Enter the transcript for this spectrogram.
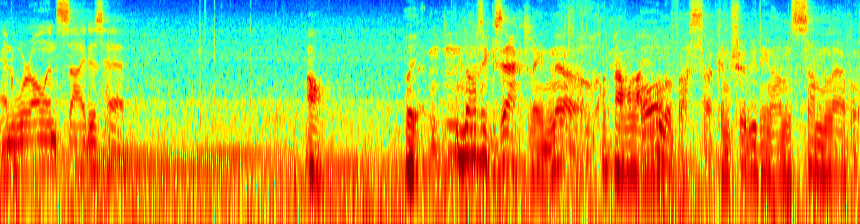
And we're all inside his head. Oh. Wait. Not exactly, no. All of us are contributing on some level.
